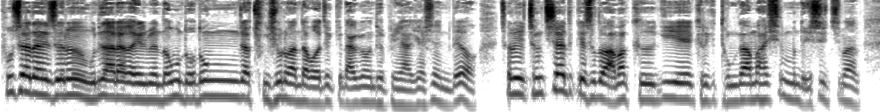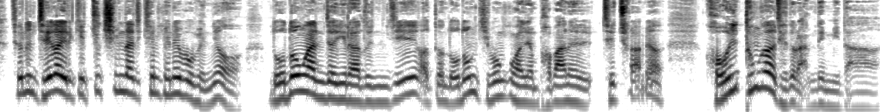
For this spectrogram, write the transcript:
보수야당에서는 우리나라가 일면 너무 노동자 중심으로 간다고 어저께 나경원 대표님 이야기하시는데요. 저는 정치자들께서도 아마 거기에 그렇게 동감하시는 분도 있을 수 있지만 저는 제가 이렇게 쭉 시민단체 캠페인 해보면요. 노동 안전이라든지 어떤 노동 기본권 관련 법안을 제출하면 거의 통과가 제대로 안 됩니다.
